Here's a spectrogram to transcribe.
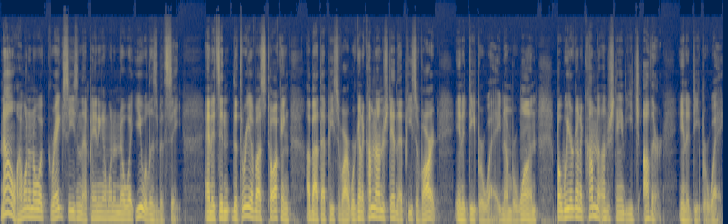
No, I want to know what Greg sees in that painting. I want to know what you, Elizabeth, see. And it's in the three of us talking about that piece of art. We're going to come to understand that piece of art in a deeper way, number one. But we are going to come to understand each other in a deeper way,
